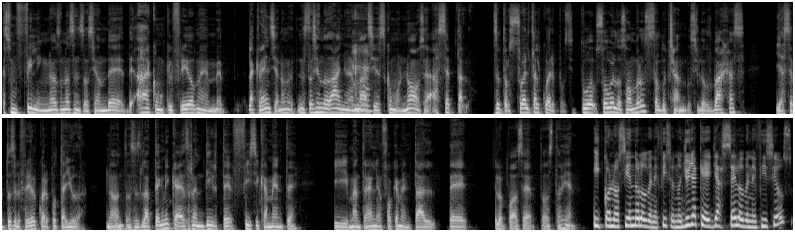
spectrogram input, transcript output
es un feeling, ¿no? Es una sensación de, ah, como que el frío me, la creencia, ¿no? Me, está haciendo daño además. Y es como, no, o sea, acéptalo, acéptalo, suelta el cuerpo. Si tú subes los hombros, estás luchando. Si los bajas y aceptas el frío, el cuerpo te ayuda, ¿no? Entonces la técnica es rendirte físicamente y mantener el enfoque mental de, si lo puedo hacer, todo está bien. Y conociendo los beneficios, ¿no? Yo ya que ya sé los beneficios,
